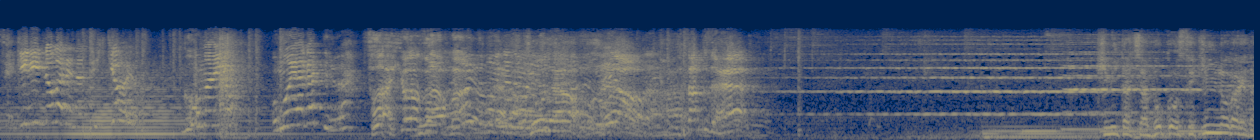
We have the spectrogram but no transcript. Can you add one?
責任逃れなんて卑怯よ。傲慢よ。思い上がってるわ。そうだ卑怯だぞそうだよ。そうだよ。叩くぜ君たちは僕を責任逃れだ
